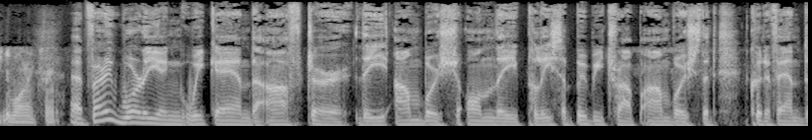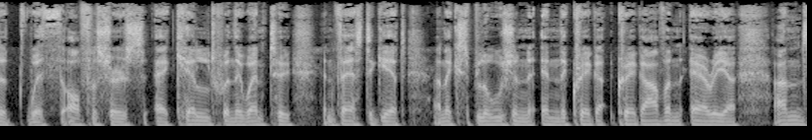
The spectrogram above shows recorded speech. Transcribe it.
Good morning, Frank. A very worrying weekend after the ambush on the police, a booby trap ambush that could have ended with officers uh, killed when they went to investigate an explosion in the Craig, Craigavon area. And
